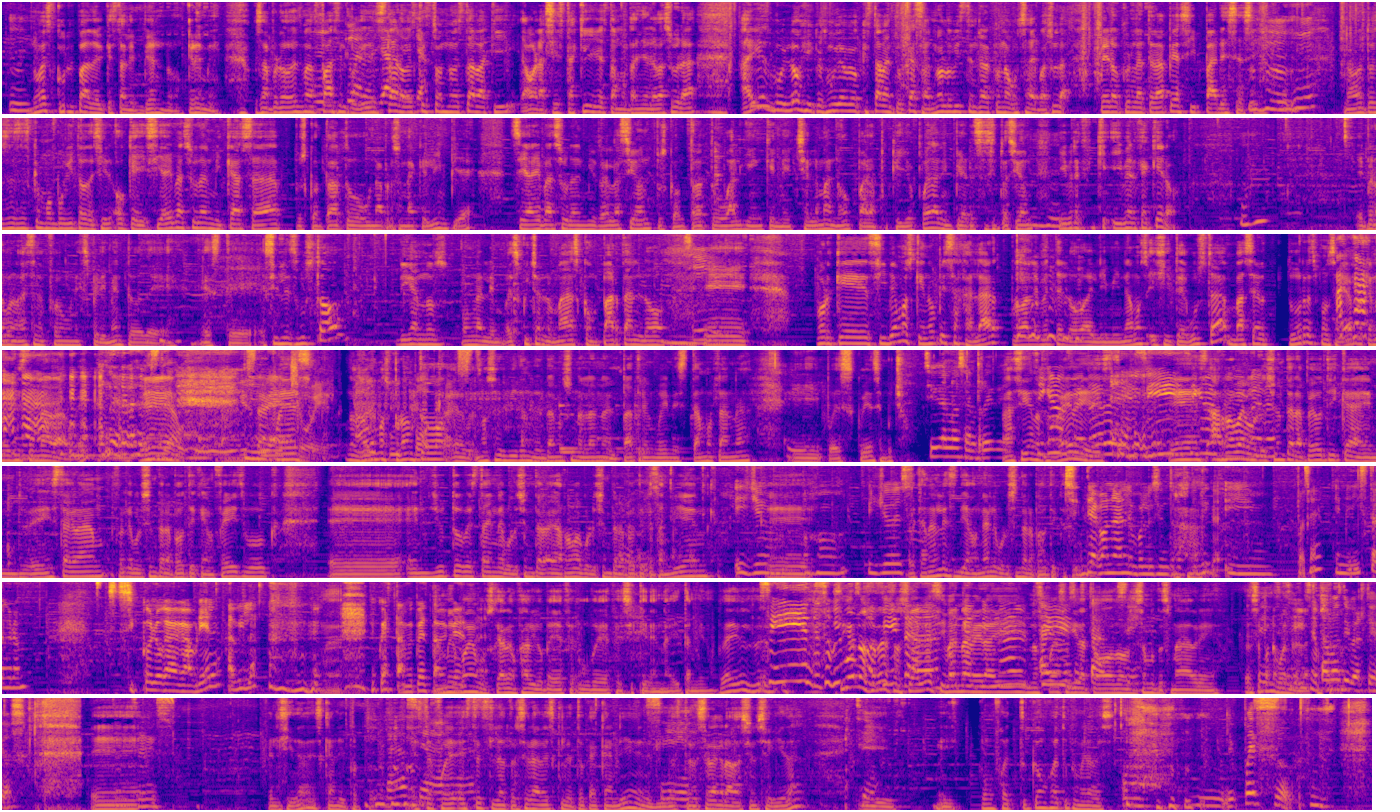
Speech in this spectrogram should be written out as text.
Mm. No es culpa del que está limpiando, créeme. O sea, pero es más fácil claro, porque dices, claro, ya, es que esto no estaba aquí, ahora sí está aquí, esta montaña de basura. Ahí es muy lógico, es muy obvio que estaba en tu casa, no lo viste entrar con una bolsa de basura, pero con la terapia sí parece así. ¿no? Entonces es como un poquito decir, ok, si hay basura en mi casa, pues contrato una persona que limpie. Si hay basura en mi relación, pues contrato a alguien que me eche la mano para que yo pueda limpiar esa situación y, ver, y ver qué quiero. Eh, pero bueno, este fue un experimento de este. Si les gustó, díganos, pónganle, escúchanlo más, compártanlo. eh, porque si vemos que no empieza a jalar, probablemente lo eliminamos. Y si te gusta, va a ser tu responsabilidad porque no viste nada, güey. Eh, está pues, hecho en nos veremos pronto. Eh, no se olviden de darnos una lana en el Patreon, güey. Necesitamos lana. Y pues cuídense mucho. Síganos en redes. Ah, síganos, Síganos en en redes. redes, sí, es síganos en arroba redes. evolución terapéutica en Instagram, fue evolución terapéutica en Facebook. Eh, en YouTube está en evolución, arroba evolución terapéutica también. Y yo, Eh, ajá, y yo es El canal es diagonal evolución terapéutica. diagonal evolución terapéutica. Y pues eh, en mi Instagram, psicóloga Gabriela Ávila. me cuesta, me cuesta. Me me pueden buscar en Fabio BF, VF si quieren ahí también. Sí, subimos Síganos en redes sociales y van a ver ahí, nos pueden seguir a todos, sí. somos desmadre. Pero se Sí, pone sí, bueno sí, estamos divertidos. Eh, Entonces, Felicidades, Candy, por todo. Gracias. Este fue, esta es la tercera vez que le toca a Candy, Sí. la tercera grabación seguida. Sí. Y, y ¿cómo, fue tu, ¿Cómo fue tu primera vez? Pues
